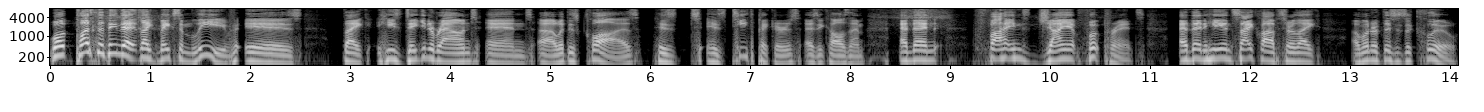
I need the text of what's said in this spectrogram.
well, plus the thing that like makes him leave is like he's digging around and uh, with his claws, his his teeth pickers as he calls them, and then finds giant footprints. And then he and Cyclops are like, I wonder if this is a clue.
